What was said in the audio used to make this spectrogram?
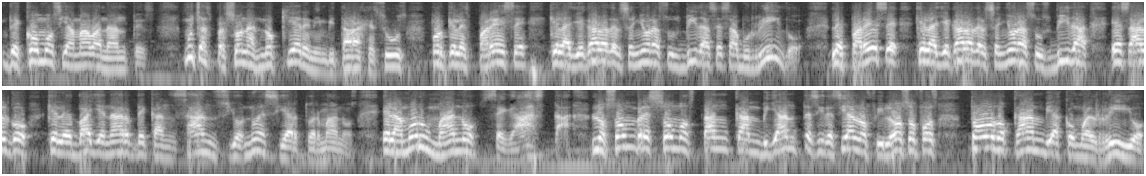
de cómo se amaban antes. Muchas personas no quieren invitar a Jesús porque les parece que la llegada del Señor a sus vidas es aburrido. Les parece que la llegada del Señor a sus vidas es algo que les va a llenar de cansancio. No es cierto, hermanos. El amor humano se gasta. Los hombres somos tan cambiantes y decían los filósofos, todo cambia como el río.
